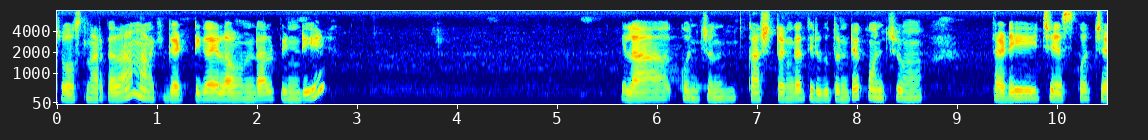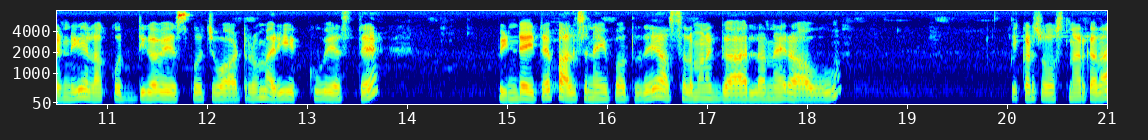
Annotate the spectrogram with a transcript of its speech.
చూస్తున్నారు కదా మనకి గట్టిగా ఇలా ఉండాలి పిండి. ఇలా కొంచెం కష్టంగా తిరుగుతుంటే కొంచెం తడి చేసుకోవచ్చండి. ఇలా కొద్దిగా వేసుకోవచ్చు. వాటర్ మరి ఎక్కువ వేస్తే పిండి అయితే పలచనైపోతుంది. అస్సలు మనకు గారెలు అనేవి రావు. ఇక్కడ చూస్తున్నారు కదా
